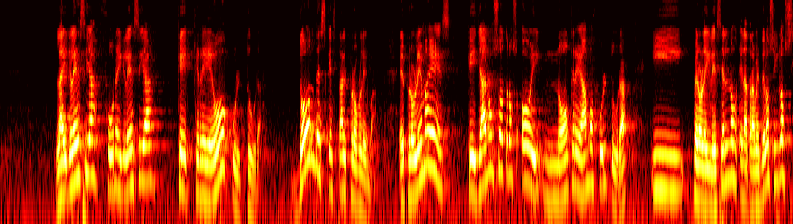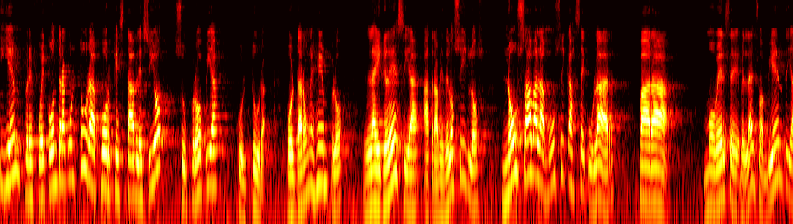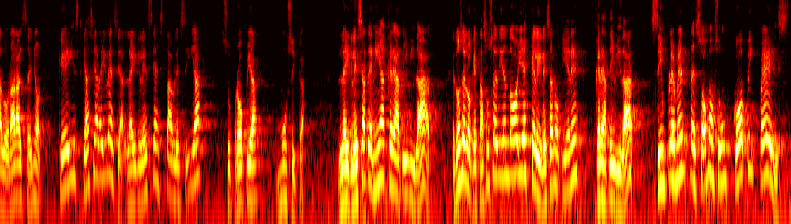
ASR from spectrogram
la iglesia fue una iglesia que creó cultura. ¿Dónde es que está el problema? El problema es que ya nosotros hoy no creamos cultura, y, pero la iglesia en, a través de los siglos siempre fue contracultura porque estableció su propia cultura. Por dar un ejemplo, la iglesia a través de los siglos no usaba la música secular para moverse en su ambiente y adorar al Señor. ¿Qué, ¿Qué hacía la iglesia? La iglesia establecía su propia música. La iglesia tenía creatividad. Entonces lo que está sucediendo hoy es que la iglesia no tiene creatividad. Simplemente somos un copy-paste.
